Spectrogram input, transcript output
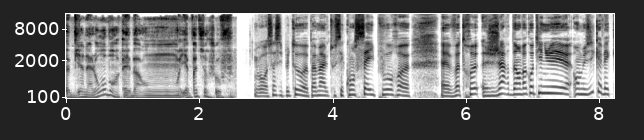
euh, bien à l'ombre, eh ben, il n'y a pas de surchauffe. Bon, ça c'est plutôt euh, pas mal, tous ces conseils pour euh, votre jardin. On va continuer en musique avec...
